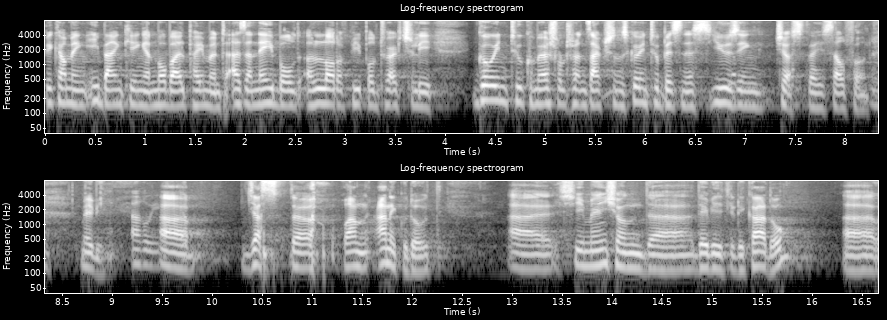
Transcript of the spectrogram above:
becoming e-banking and mobile payment has enabled a lot of people to actually go into commercial transactions, go into business using just their cell phone. Maybe. Uh, just uh, one anecdote. Uh, she mentioned uh, David Ricardo, uh,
